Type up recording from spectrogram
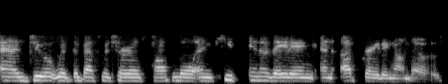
and do it with the best materials possible and keep innovating and upgrading on those.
